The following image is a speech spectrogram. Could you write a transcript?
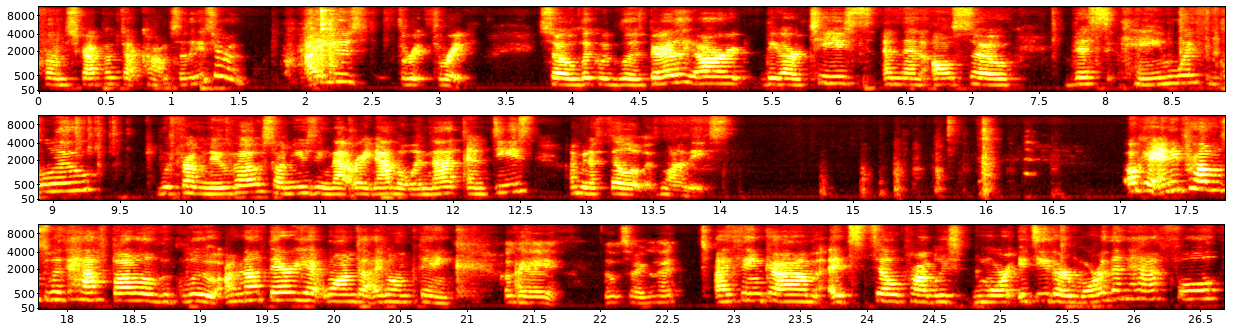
from scrapbook.com. So these are I use three three. So liquid glue is Bearly Art, the Artis, and then also this came with glue from Nuvo. So I'm using that right now. But when that empties, I'm going to fill it with one of these. Okay, any problems with half bottle of the glue? I'm not there yet, Wanda. I don't think. Okay. I, oh, sorry. Go ahead. I think um, it's still probably more. It's either more than half full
